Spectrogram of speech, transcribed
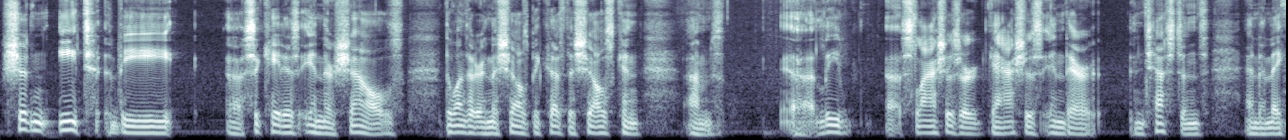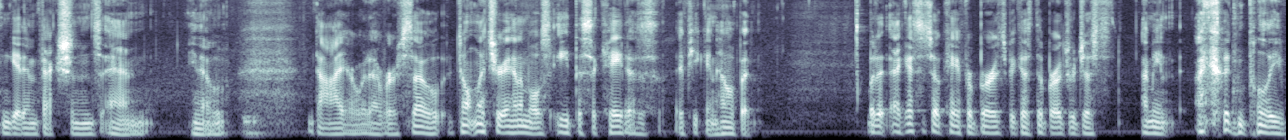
shouldn't eat the uh, cicadas in their shells, the ones that are in the shells, because the shells can um, uh, leave uh, slashes or gashes in their intestines, and then they can get infections and you know die or whatever. So don't let your animals eat the cicadas if you can help it. But it, I guess it's okay for birds because the birds were just. I mean, I couldn't believe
